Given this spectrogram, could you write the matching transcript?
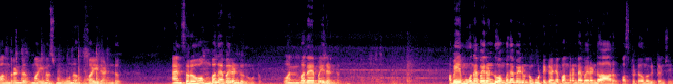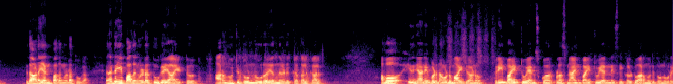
പന്ത്രണ്ട് മൈനസ് മൂന്ന് ബൈ രണ്ട്. ആൻസർ ഒമ്പത് ബൈ രണ്ട് എന്ന് കൂട്ടും. ഒൻപത് ബൈ രണ്ട്. അപ്പോൾ ഈ മൂന്ന് ബൈ രണ്ടും ഒമ്പത് ബൈ രണ്ടും കൂട്ടിക്കഴിഞ്ഞാൽ പന്ത്രണ്ട് ബൈ രണ്ട് ആറ് ഫസ്റ്റ് ടേം കിട്ടുകയും ചെയ്യും. ഇതാണ് എൻ പദങ്ങളുടെ തുക. എന്നിട്ട് ഈ പദങ്ങളുടെ തുകയായിട്ട് അറുന്നൂറ്റി തൊണ്ണൂറ് എന്ന് എടുക്കുക തൽക്കാലം. അപ്പോൾ ഇത് ഞാൻ ഇവിടുന്ന് അങ്ങോട്ട് മായിക്കുകയാണ്. Three by two n square plus nine by two n is equal to അറുന്നൂറ്റി തൊണ്ണൂറ്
